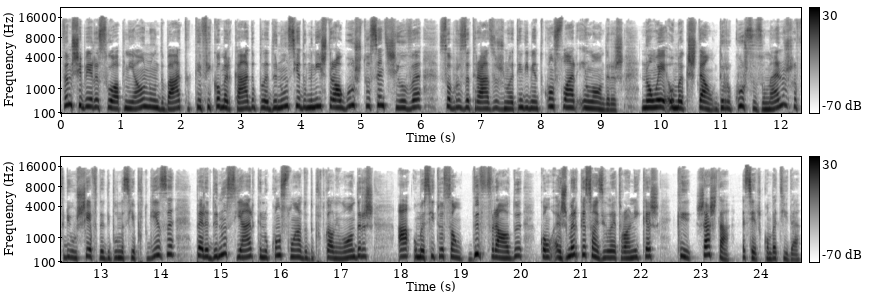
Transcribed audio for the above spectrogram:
vamos saber a sua opinião num debate que ficou marcado pela denúncia do ministro Augusto Santos Silva sobre os atrasos no atendimento consular em Londres. Não é uma questão de recursos humanos, referiu o chefe da diplomacia portuguesa, para denunciar que no consulado de Portugal em Londres há uma situação de fraude com as marcações eletrónicas que já está a ser combatida.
